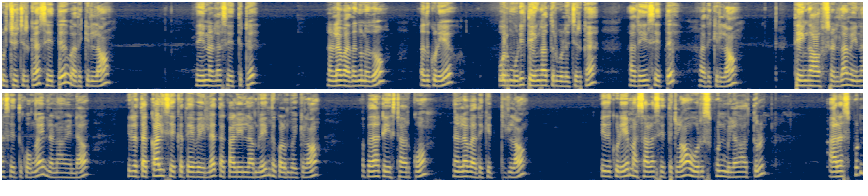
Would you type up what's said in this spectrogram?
உரிச்சு வச்சுருக்கேன். சேர்த்து வதக்கிடலாம். இதையும் நல்லா சேர்த்துட்டு நல்லா வதங்கினதும் அது கூடயே ஒரு முடி தேங்காய் துருவல் வச்சுருக்கேன். அதையும் சேர்த்து வதக்கிடலாம். தேங்காய் ஆப்ஷனல் தான் வேணால் சேர்த்துக்கோங்க இல்லைனா வேண்டாம். இதில் தக்காளி சேர்க்க தேவையில்லை. தக்காளி இல்லாமலே இந்த குழம்பு வைக்கலாம். அப்போ தான் டேஸ்ட்டாக இருக்கும். நல்லா வதக்கிட்டுடலாம். இது கூடயே மசாலா சேர்த்துக்கலாம். ஒரு ஸ்பூன் மிளகாத்தூள் அரை ஸ்பூன்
